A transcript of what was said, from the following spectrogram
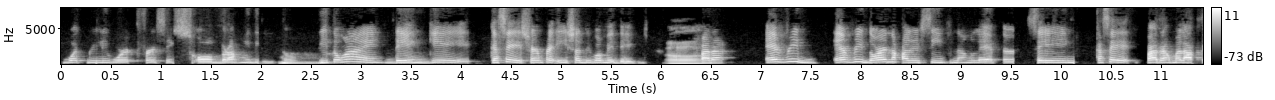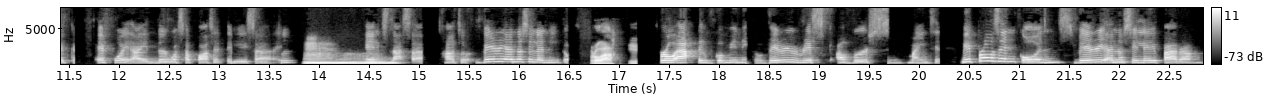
what really worked for Sing, sobrang hindi dito. Mm. Dito nga eh, dengue. Kasi, syempre, Asia, di ba, may dengue. Ah, Parang, every, every door naka-receive ng letter saying, kasi parang malapit ka, FYI, there was a positive case sa, Mm. hence nasa, how to, very ano sila dito, proactive. proactive community, very risk-averse mindset. May pros and cons, very ano sila eh, parang,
